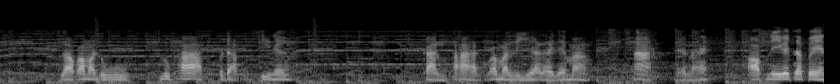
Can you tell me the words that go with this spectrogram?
59 เราก็มาดูรูปภาพประดับอีกทีนึง การพาดว่ามันรีอะไรได้มั่ง อะเห็นไหมออฟนี้ก็จะเป็น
